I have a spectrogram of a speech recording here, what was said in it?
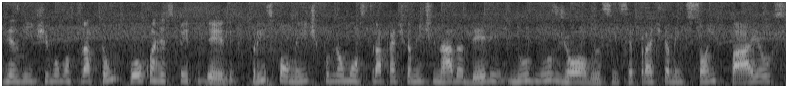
Resident Evil mostrar tão pouco a respeito dele, principalmente por não mostrar praticamente nada dele no, nos jogos, assim, ser praticamente só em files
